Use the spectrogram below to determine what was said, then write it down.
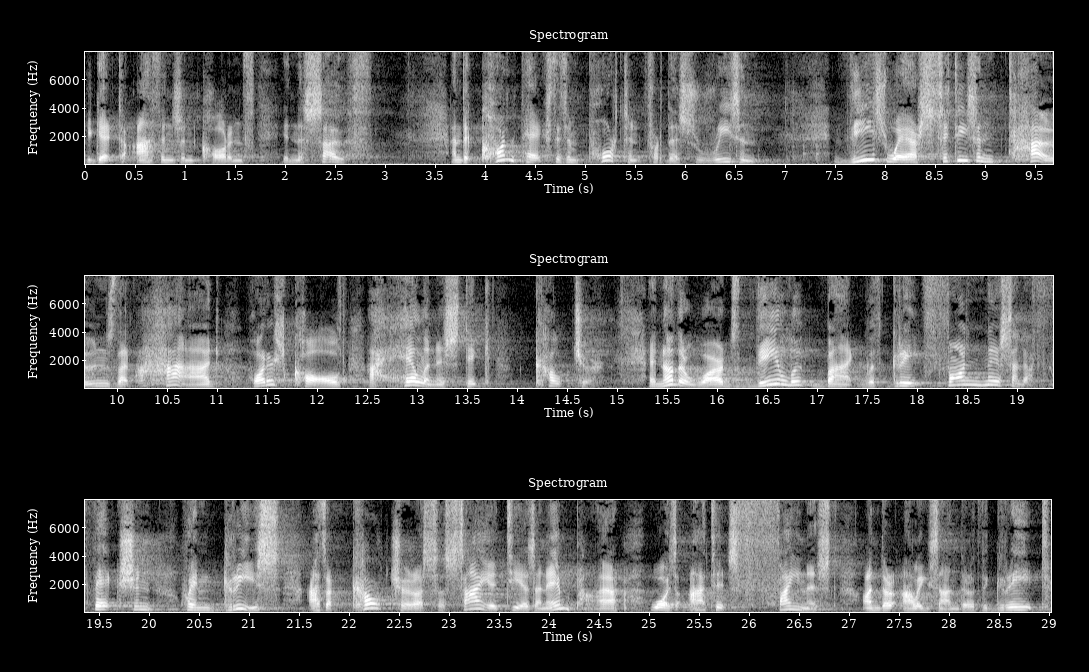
you get to Athens and Corinth in the south. And the context is important for this reason. These were cities and towns that had what is called a Hellenistic culture. In other words, they look back with great fondness and affection when Greece, as a culture, a society, as an empire, was at its finest under Alexander the Great.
